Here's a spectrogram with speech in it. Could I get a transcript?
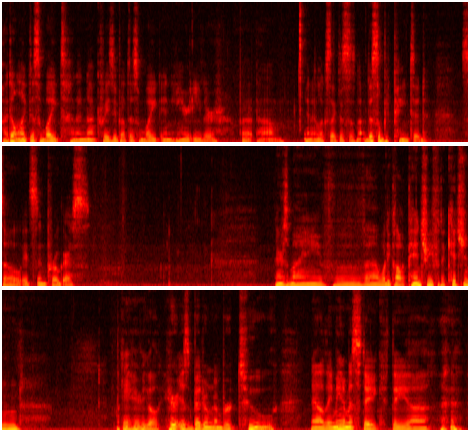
I don't like this white, and I'm not crazy about this white in here either. But um, and it looks like this is not. This will be painted, so it's in progress. There's my, uh, what do you call it, pantry for the kitchen. Okay, here you go. Here is bedroom number two. Now, they made a mistake. They, uh,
